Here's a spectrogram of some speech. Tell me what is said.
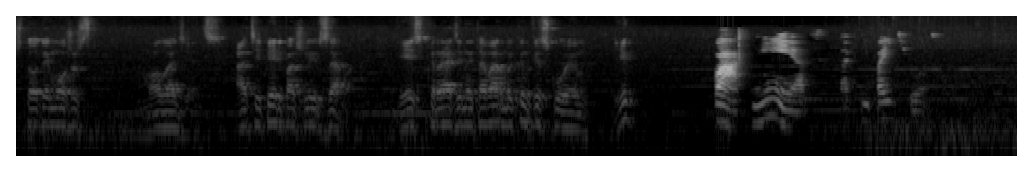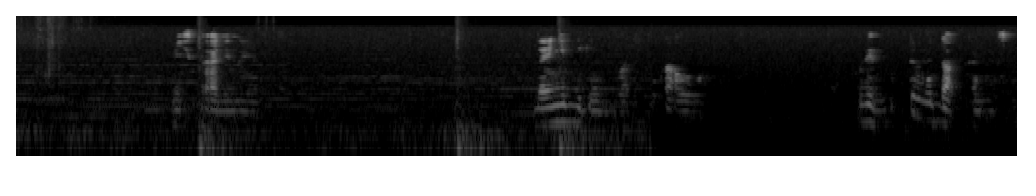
Что ты можешь... Молодец. А теперь пошли в замок. Весь краденый товар мы конфискуем. И Фак, нет. Так не пойдет. Весь краденый. Да я не буду убивать эту корову. Блин, ты мудак, конечно.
